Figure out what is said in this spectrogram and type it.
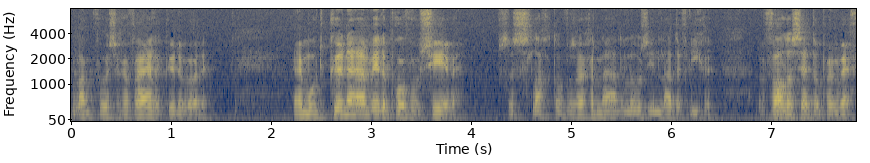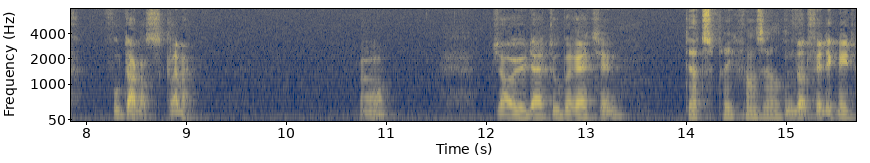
lang voor ze gevaarlijk kunnen worden. Hij moet kunnen en willen provoceren. Zijn slachtoffers er genadeloos in laten vliegen. Vallen zetten op hun weg. Voetangels, klemmen. Zou u daartoe bereid zijn? Dat spreekt vanzelf. Dat vind ik niet.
